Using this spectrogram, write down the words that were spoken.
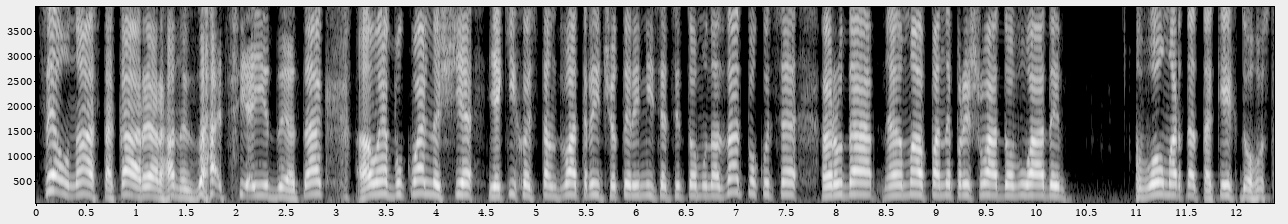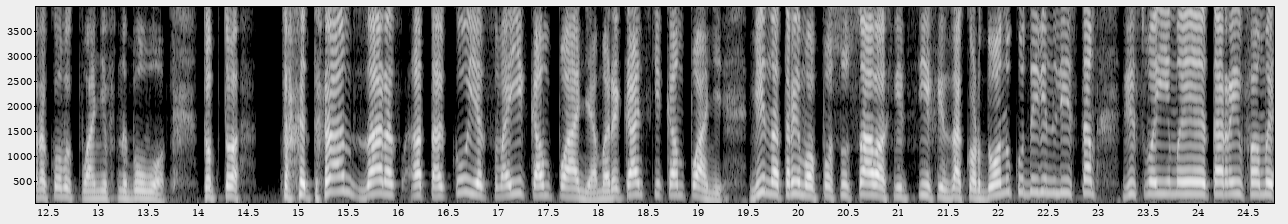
це у нас така реорганізація йде, так? Але буквально ще якихось там 2-3-4 місяці тому назад, поки ця руда е, мавпа не прийшла до влади. Walmart таких довгострокових планів не було. Тобто Трамп зараз атакує свої компанії, американські компанії. Він отримав по сусавах від всіх із-за кордону, куди він ліз там зі своїми тарифами.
